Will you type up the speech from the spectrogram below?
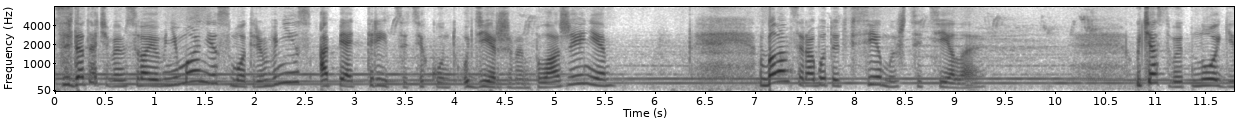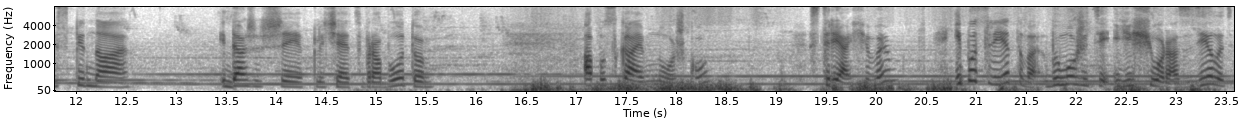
сосредотачиваем свое внимание, смотрим вниз, опять 30 секунд удерживаем положение. В балансе работают все мышцы тела. Участвуют ноги, спина и даже шея включается в работу. Опускаем ножку, стряхиваем. И после этого вы можете еще раз сделать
